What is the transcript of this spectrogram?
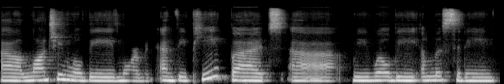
uh, launching will be more of an MVP, but uh, we will be eliciting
